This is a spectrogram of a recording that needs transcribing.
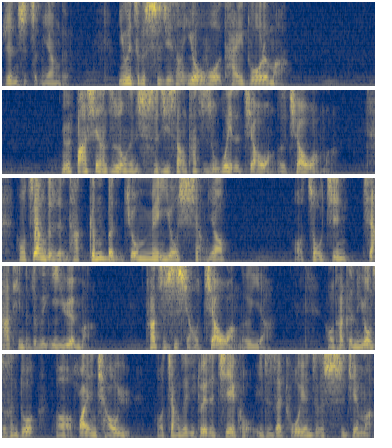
人是怎么样的？因为这个世界上诱惑太多了嘛。你会发现啊，这种人实际上他只是为了交往而交往嘛。哦，这样的人他根本就没有想要。哦，走进家庭的这个意愿嘛，他只是想要交往而已啊。哦，他可能用着很多哦花言巧语，哦讲着一堆的借口，一直在拖延这个时间嘛。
